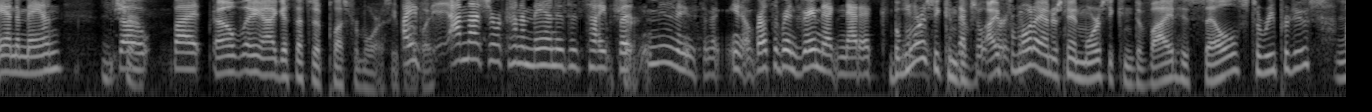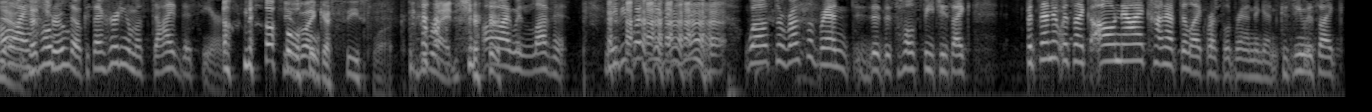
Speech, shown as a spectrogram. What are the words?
and a man. So, Sure. But Oh, eh, yeah, I guess that's a plus for Morrissey, I, probably. I'm not sure what kind of man is his type, Sure. but maybe some, you know, Russell Brand's very magnetic. but you know, Morrissey can, div- I, from what I understand, Morrissey can divide his cells to reproduce. oh, I that hope true? so because I heard he almost died this year. Oh, No, He's like a sea slug. right, sure. Oh, I would love it. Maybe it wasn't. Well, so Russell Brand this whole speech. He's like, but then it was like, oh, now I kind of have to like Russell Brand again because he was like,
